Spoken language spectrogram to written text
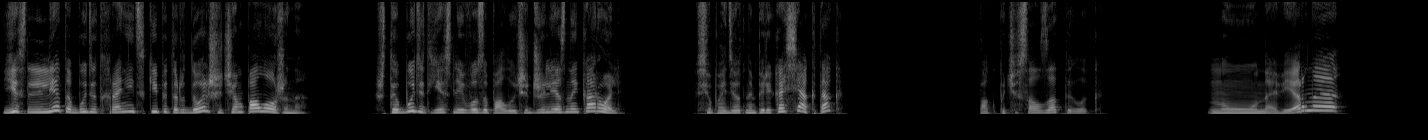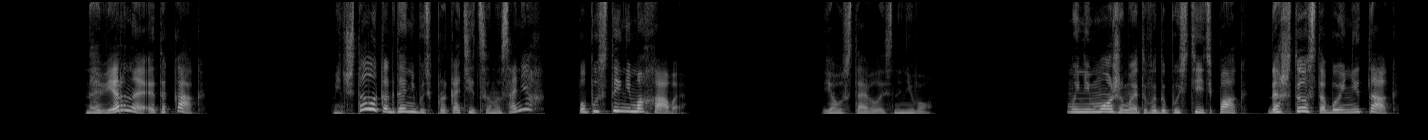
если лето будет хранить скипетр дольше, чем положено. Что будет, если его заполучит Железный Король? Все пойдет наперекосяк, так? Пак почесал затылок. Ну, наверное. Наверное, это как? Мечтала когда-нибудь прокатиться на санях по пустыне Махавы? Я уставилась на него. Мы не можем этого допустить, Пак. Да что с тобой не так?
